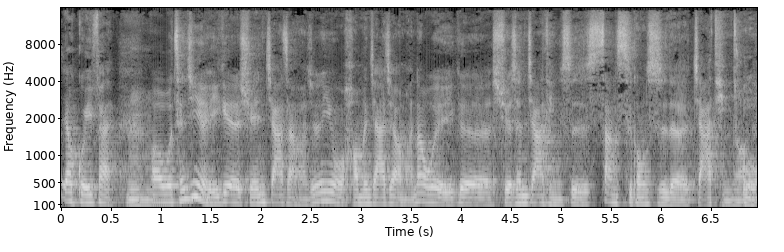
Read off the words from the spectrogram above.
要规范。嗯。哦，我曾经有一个学生家长啊，就是因为我豪门家教嘛，那我有一个学生家庭是上市公司的家庭哦。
